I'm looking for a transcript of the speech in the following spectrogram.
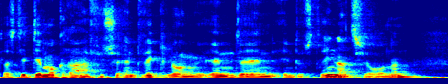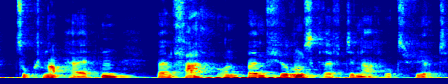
dass die demografische Entwicklung in den Industrienationen zu Knappheiten beim Fach- und beim Führungskräftenachwuchs führt.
